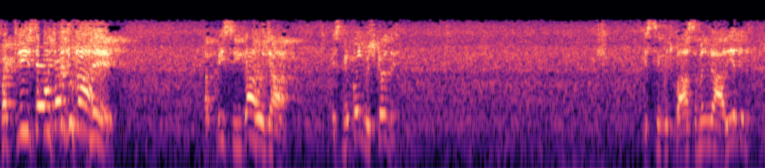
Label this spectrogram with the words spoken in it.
پٹری سے اتر چکا ہے، اب بھی سیدھا ہو جا، اس میں کوئی مشکل نہیں۔ اس سے کچھ بات سمجھ میں آ رہی ہے کہ نہیں؟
